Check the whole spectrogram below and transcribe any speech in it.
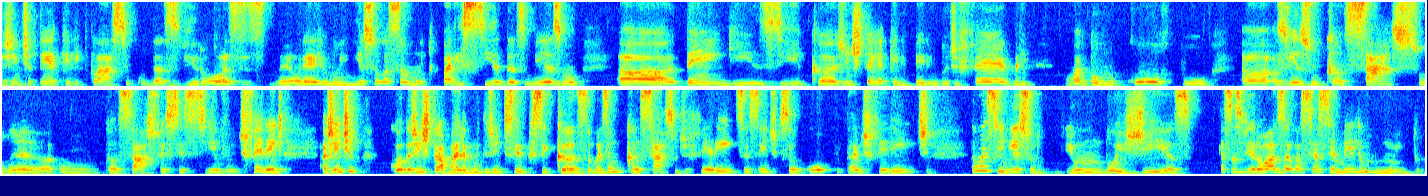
gente tem aquele clássico das viroses, né, Aurélio? No início elas são muito parecidas, mesmo uh, dengue, zika, a gente tem aquele período de febre, uma dor no corpo, às vezes um cansaço, né, um cansaço excessivo, diferente. A gente, quando a gente trabalha muito, a gente sempre se cansa, mas é um cansaço diferente, você sente que seu corpo está diferente. Então, esse início de um, dois dias, essas viroses, elas se assemelham muito.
